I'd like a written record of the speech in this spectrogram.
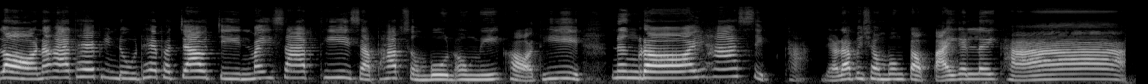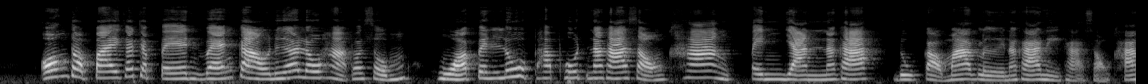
หล่อนะคะ เทพฮินดูเทพเจ้าจีนไม่ทราบที่สภาพสมบูรณ์องค์นี้ขอที่ 150 ค่ะ เดี๋ยวเราไปชมองค์ต่อไปกันเลยค่ะ องค์ต่อไปก็จะเป็นแหวนเก่าเนื้อโลหะผสม หัวเป็นรูปพระพุทธนะคะสองข้างเป็นยันนะคะ ดูเก่ามากเลยนะคะนี่ค่ะสองข้าง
